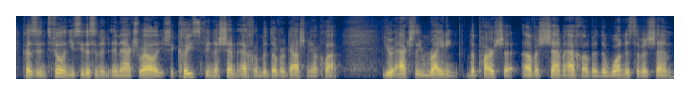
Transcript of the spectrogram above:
Because in tefillin you see this in, in actuality. You're actually writing the parsha of Hashem Echad, the oneness of Hashem,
